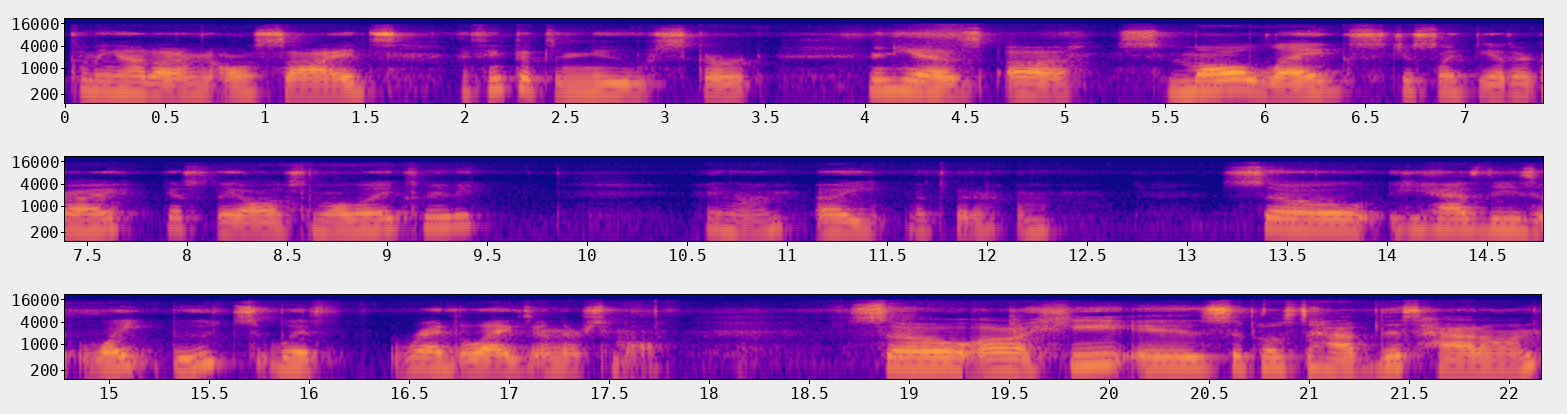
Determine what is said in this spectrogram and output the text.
coming out on all sides. I think that's a new skirt. And Then he has uh, small legs, just like the other guy. I Guess they all have small legs, maybe. Hang on. Uh, that's better. Um, so he has these white boots with red legs, and they're small. So uh, he is supposed to have this hat on.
